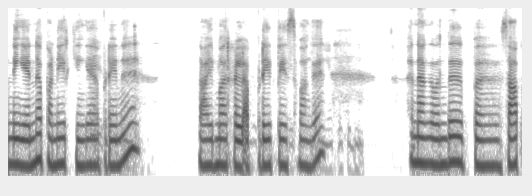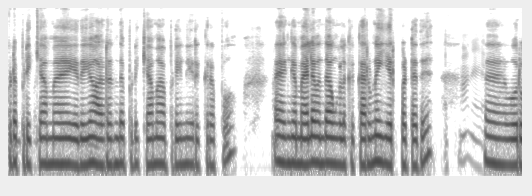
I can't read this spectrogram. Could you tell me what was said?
நீங்க என்ன பண்ணியிருக்கீங்க அப்படின்னு தாய்மார்கள் அப்படியே பேசுவாங்க. நாங்க வந்து இப்ப சாப்பிட பிடிக்காம எதையும் அருந்த பிடிக்காம அப்படின்னு இருக்கிறப்போ எங்க மேல வந்து அவங்களுக்கு கருணை ஏற்பட்டது. ஒரு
